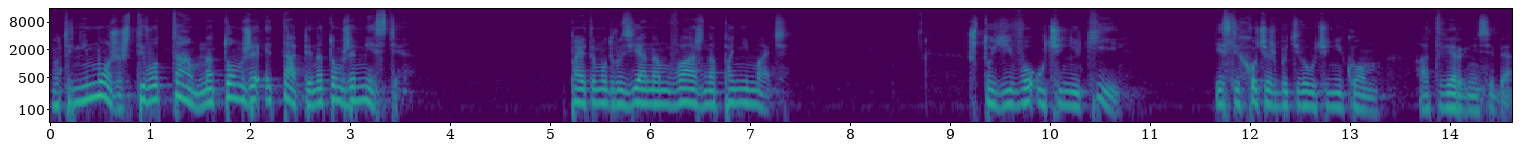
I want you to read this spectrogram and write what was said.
Но ты не можешь, ты вот там, на том же этапе, на том же месте. Поэтому, друзья, нам важно понимать, что его ученики, если хочешь быть его учеником, отвергни себя.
